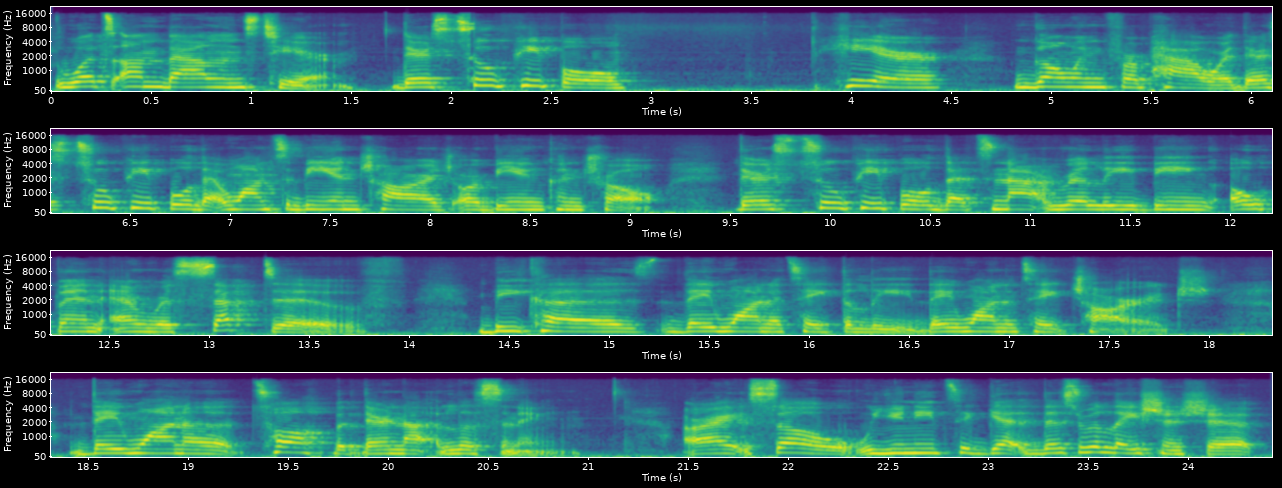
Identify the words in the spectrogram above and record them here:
What's unbalanced here? There's two people here going for power. There's two people that want to be in charge or be in control. There's two people that's not really being open and receptive because they want to take the lead. They want to take charge. They want to talk, but they're not listening. All right, so you need to get this relationship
